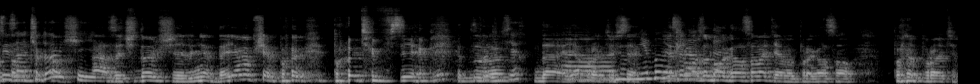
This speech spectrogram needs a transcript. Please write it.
ты Гостон за какой? чудовище? или- А, за чудовище или нет? Да я вообще про- против всех. Против всех? Да, я А, против ну, всех. Если можно было голосовать, я бы проголосовал про- против.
